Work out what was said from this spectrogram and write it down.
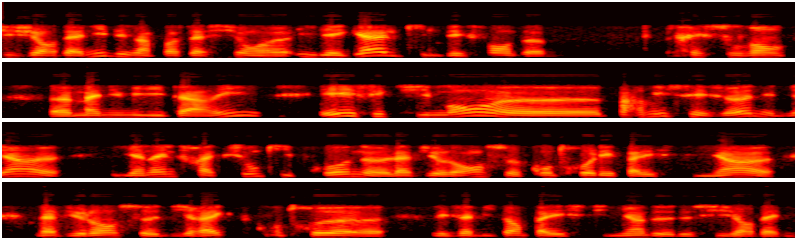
Cisjordanie, des implantations illégales qu'ils défendent très souvent euh, Manu Militari. Et effectivement, euh, parmi ces jeunes, eh bien, euh, il y en a une fraction qui prône la violence contre les Palestiniens, la violence directe contre les habitants palestiniens de, Cisjordanie.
